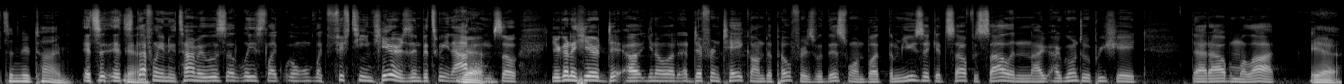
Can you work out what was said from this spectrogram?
it's a new time. it's it's Yeah. definitely a new time. It was at least like well, like 15 years in between Yeah. albums, so you're gonna hear di- uh, you know a, a different take on the Pilfers with this one. But the music itself is solid, and I, I'm going to appreciate that album a lot. Yeah,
